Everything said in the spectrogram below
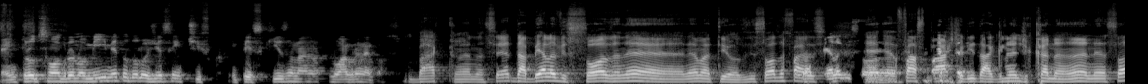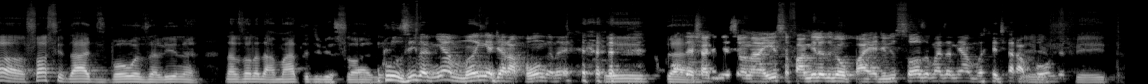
é introdução à agronomia e metodologia científica em pesquisa na, no agronegócio. Bacana. Você é da Bela Viçosa, né, né Matheus? Viçosa faz, Bela Viçosa. É, faz parte ali da grande Canaã, né? Só, só cidades boas ali na, na zona da mata de Viçosa. Inclusive, a minha mãe é de Araponga, né? Eita. Não deixar de mencionar isso. A família do meu pai é de Viçosa, mas a minha mãe é de Araponga. Perfeito.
